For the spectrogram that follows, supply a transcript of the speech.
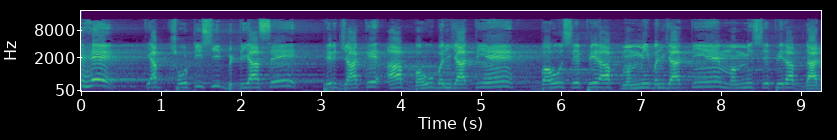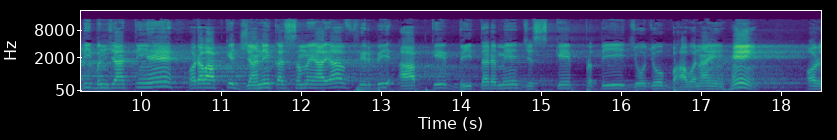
है कि आप छोटी सी बिटिया से फिर जाके आप बहू बन जाती हैं, बहू से फिर आप मम्मी बन जाती हैं, मम्मी से फिर आप दादी बन जाती हैं, और अब आपके जाने का समय आया, फिर भी आपके भीतर में जिसके प्रति जो जो भावनाएँ हैं और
